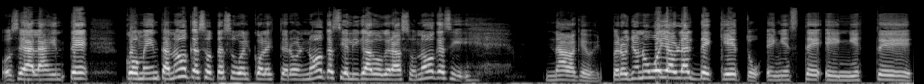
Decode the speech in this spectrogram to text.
O sea, la gente comenta, no, que eso te sube el colesterol, no, que si el hígado graso, no, que si nada que ver. Pero yo no voy a hablar de keto en este, en este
